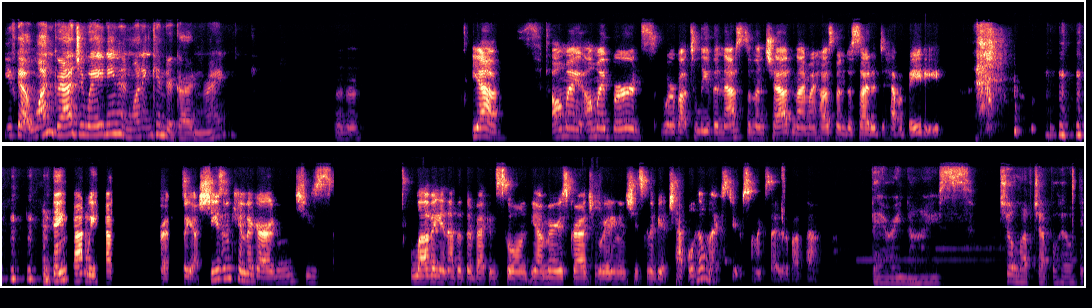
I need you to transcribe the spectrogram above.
You've got one graduating and one in kindergarten, right? Mm-hmm. Yeah, all my all my birds were about to leave the nest, and then Chad and I, my husband, decided to have a baby. and thank God we had trip. So yeah, she's in kindergarten. She's loving it now that they're back in school. And yeah, Mary's graduating and she's going to be at Chapel Hill next year. So I'm excited about that. Very nice. She'll love Chapel Hill. Yeah.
